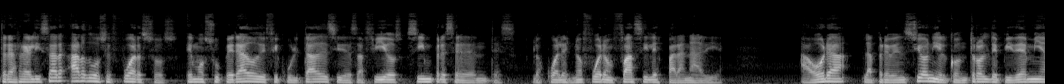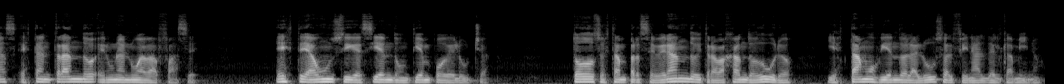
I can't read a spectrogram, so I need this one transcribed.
Tras realizar arduos esfuerzos, hemos superado dificultades y desafíos sin precedentes, los cuales no fueron fáciles para nadie. Ahora, la prevención y el control de epidemias está entrando en una nueva fase. Este aún sigue siendo un tiempo de lucha. Todos están perseverando y trabajando duro, y estamos viendo la luz al final del camino.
